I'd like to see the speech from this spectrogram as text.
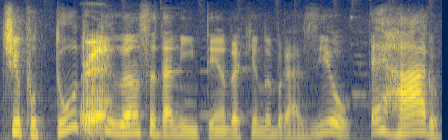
Tipo, tudo É. que lança da Nintendo aqui no Brasil é raro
